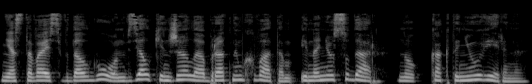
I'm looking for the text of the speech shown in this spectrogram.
Не оставаясь в долгу, он взял кинжалы обратным хватом и нанес удар, но как-то неуверенно.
